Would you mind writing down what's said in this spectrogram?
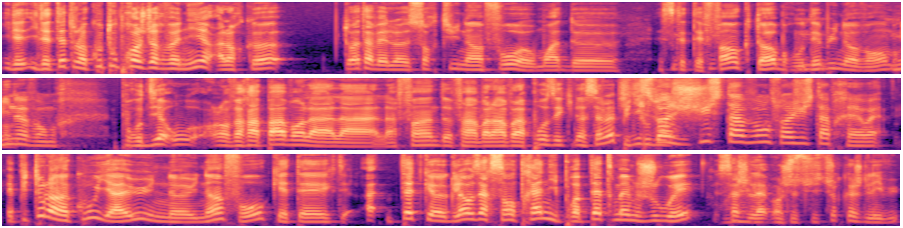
il, est- il était tout d'un coup tout proche de revenir, alors que toi, tu avais sorti une info au mois de. Est-ce que c'était fin octobre ou Mi- début novembre? Mi-novembre. Pour dire, ouh, on ne verra pas avant la, la, la fin de. Enfin, voilà, avant la pause d'équipe nationale. Puis soit juste avant, soit juste après, ouais. Et puis tout d'un coup, il y a eu une, une info qui était. ah, peut-être que Glauser s'entraîne, il pourrait peut-être même jouer. Ça, je, suis sûr que je l'ai vu.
